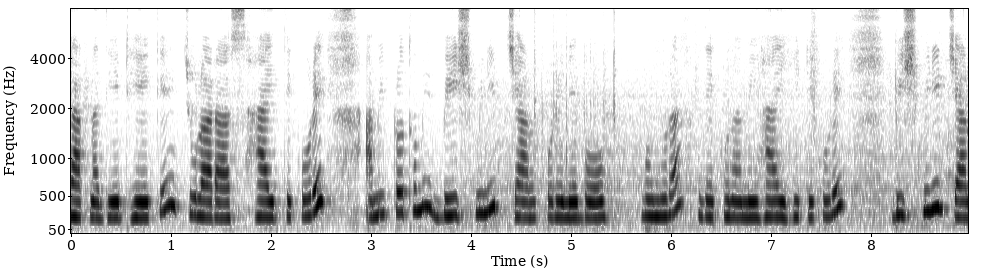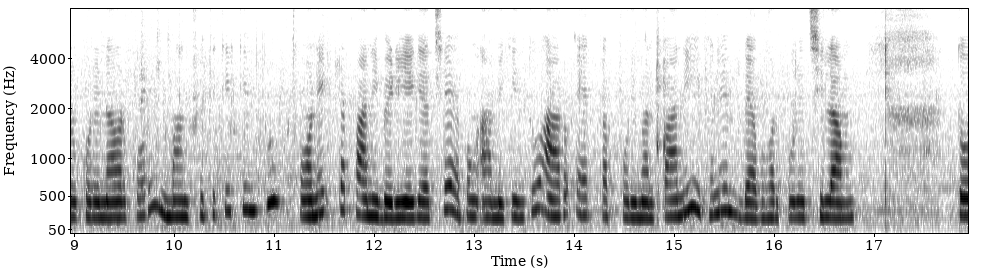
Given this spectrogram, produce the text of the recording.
ঢাকনা দিয়ে ঢেকে চুলার আস হাইতে করে আমি প্রথমে 20 মিনিট জাল করে নেব। বন্ধুরা, দেখুন আমি হাই হিটে করে ২০ মিনিট জাল করে নেওয়ার পরে মাংস থেকে কিন্তু অনেকটা পানি বেরিয়ে গেছে এবং আমি কিন্তু আরও এক কাপ পরিমাণ পানি এখানে ব্যবহার করেছিলাম। তো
